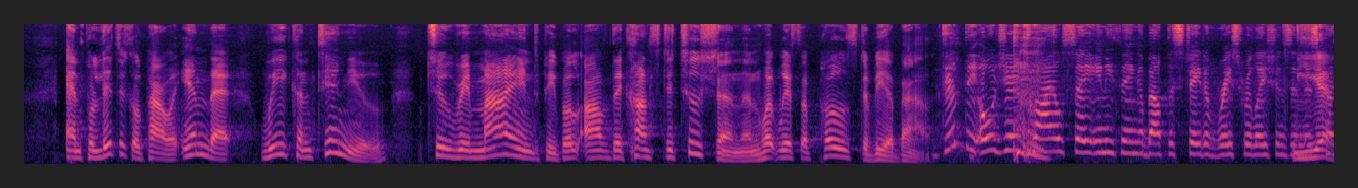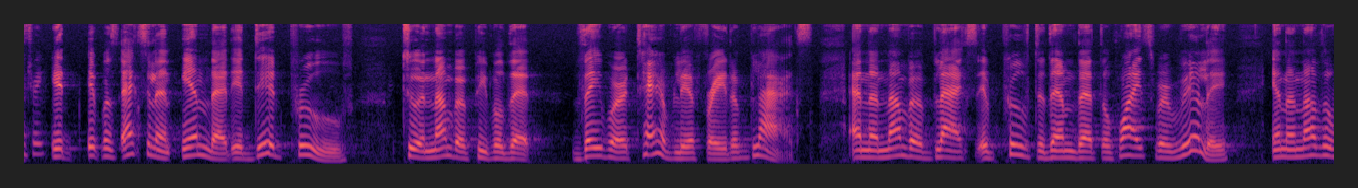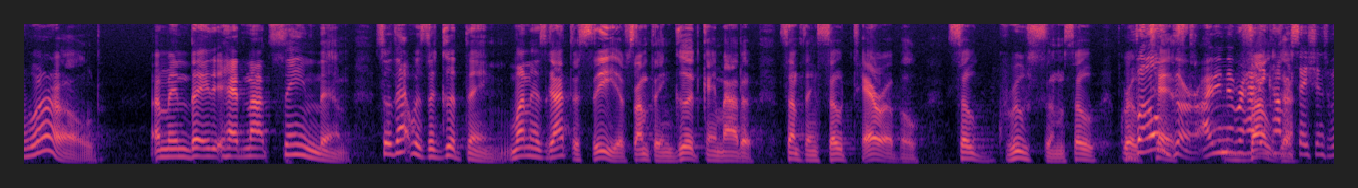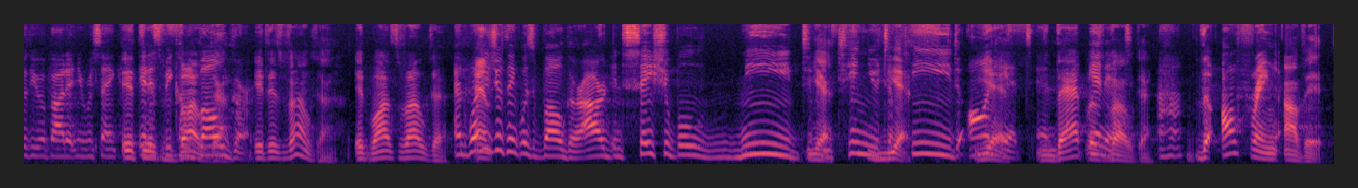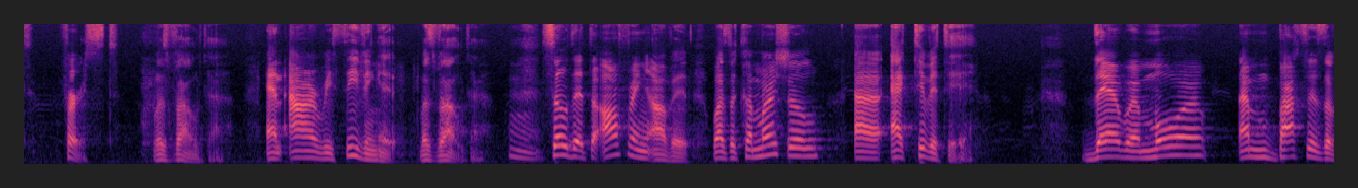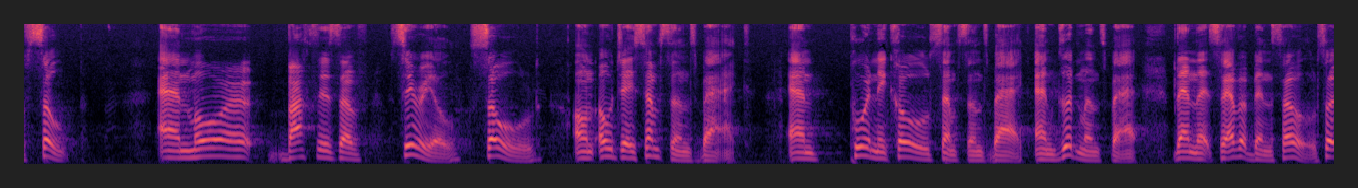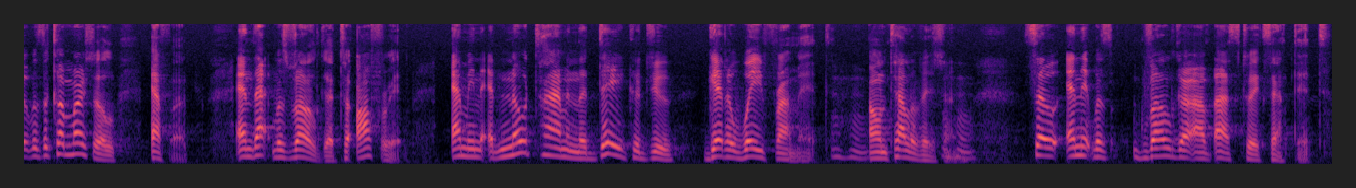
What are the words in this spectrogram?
and political power, in that we continue to remind people of the Constitution and what we're supposed to be about. Did the OJ trial say anything about the state of race relations in this yes, country? It, it was excellent in that it did prove to a number of people that they were terribly afraid of blacks. And a number of blacks, it proved to them that the whites were really in another world. I mean, they had not seen them. So that was a good thing. One has got to see if something good came out of something so terrible so gruesome, so grotesque. Vulgar. I remember having conversations with you about it, and you were saying It it has become vulgar. It is vulgar. It was vulgar. And what did you think was vulgar? Our insatiable need to Yes, continue to yes, feed on yes, it. And that was vulgar. Uh-huh. The offering of it first was vulgar, and our receiving it was vulgar. Hmm. So that the offering of it was a commercial uh, activity. There were more um, boxes of soap and more boxes of cereal sold on O.J. Simpson's back and poor Nicole Simpson's back and Goodman's back than that's ever been sold. So it was a commercial effort. And that was vulgar to offer it. I mean, at no time in the day could you get away from it on television. So, and it was vulgar of us to accept it.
